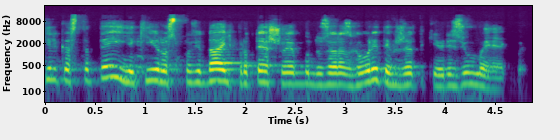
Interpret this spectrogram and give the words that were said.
кілька статей, які розповідають про те, що я буду зараз говорити, вже таке резюме. Якби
